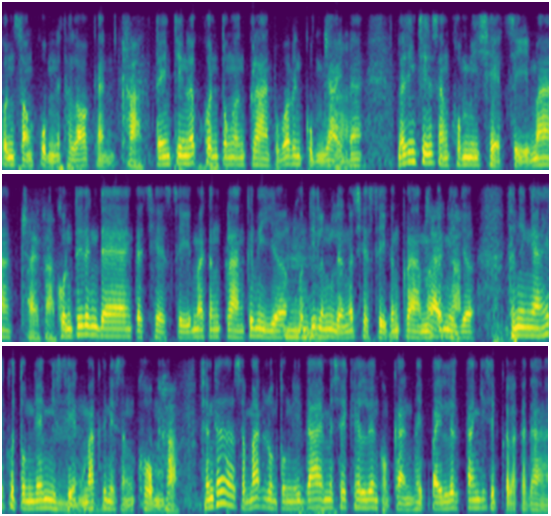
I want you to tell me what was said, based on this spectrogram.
คนสองกลุ่มเนี่ยทะเลาะกันครับแต่จริงๆแล้วคนตรงกลางๆผมว่าเป็นกลุ่มใหญ่นะ แล้วจริง ๆ สังคมมีเฉดสีมากใช่ครับคนที่แดงๆแต่เฉดสีมากลางๆก็มีเยอะอืมคนที่เหลืองๆก็เฉดสีกลางๆมันใช่ก็มีครับเยอะทำยังไงให้คนตรงเนี้ยมีเสียงอืมมากขึ้นในสังคมครับฉันถ้าเราสามารถรวมตรงนี้ได้ไม่ใช่แค่เรื่องของการให้ไปเลือกตั้ง 20 กรกฎาคม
